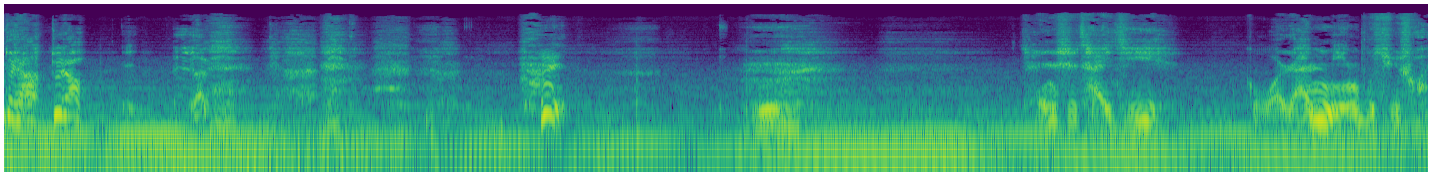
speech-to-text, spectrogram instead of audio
队长，队长，陈氏太极果然名不虚传。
